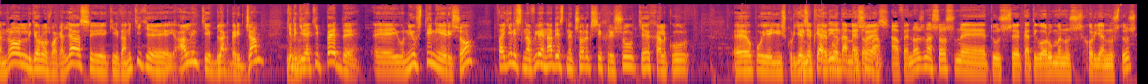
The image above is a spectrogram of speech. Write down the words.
and roll, Γιώργος Βακαλιάς η- και η Δανική και άλλοι και η Blackberry Jam. Και την Κυριακή 5 ε, Ιουνίου στην Ιερισσό θα γίνει συναυλία ενάντια στην εξόρυξη χρυσού και χαλκού ε, όπου οι σκουριές Είναι πια δύο εκπέμπουν τα μέτωπα. SOS. Αφενός να σώσουν τους κατηγορούμενους χωριανούς τους.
